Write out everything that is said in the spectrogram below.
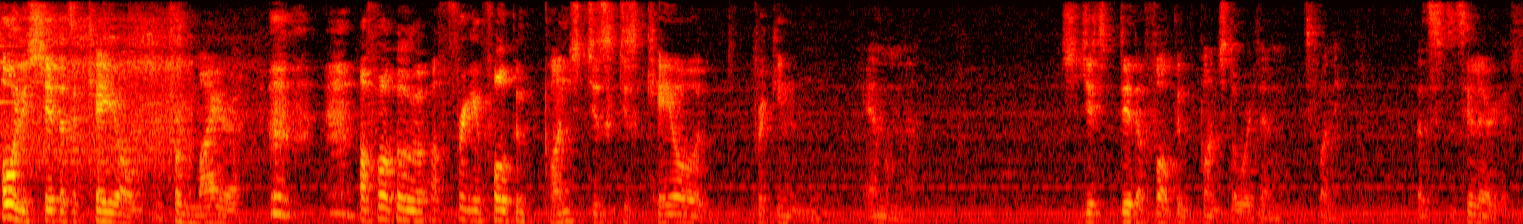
Holy shit, that's a KO from Myra. a fucking, a freaking Falcon punch just just KO'd freaking Emma, man. She just did a Falcon punch towards Emma. It's funny. That's, that's hilarious.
